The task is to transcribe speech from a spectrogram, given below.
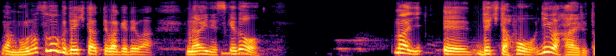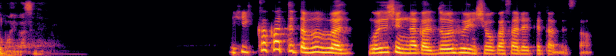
まあ、ものすごくできたってわけではないですけど、まあ、いえーできた方には入ると思いますね。引っかかってた部分はご自身の中でどういうふうに消化されてたんですか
